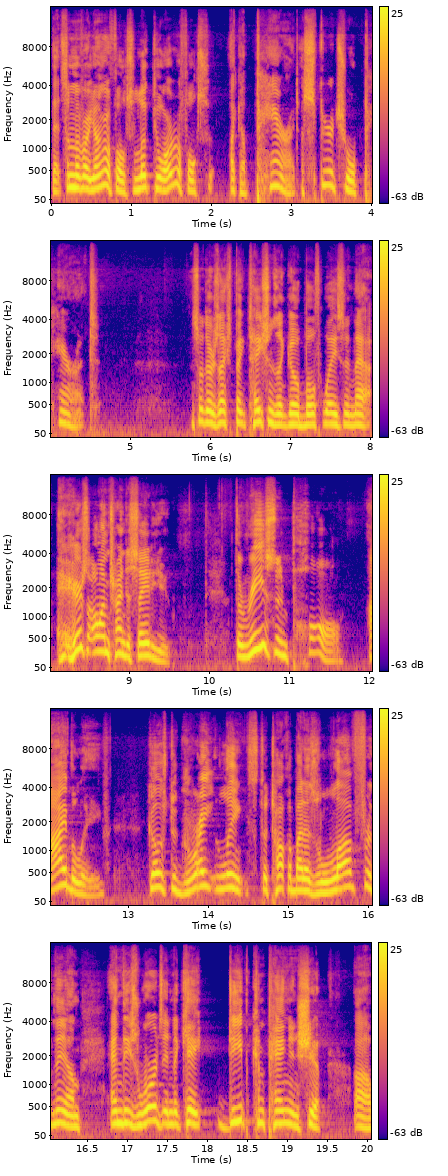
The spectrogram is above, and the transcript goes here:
That some of our younger folks look to older folks like a parent, a spiritual parent. And so there's expectations that go both ways in that. Here's all I'm trying to say to you. The reason Paul, I believe, goes to great lengths to talk about his love for them, and these words indicate deep companionship, uh,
